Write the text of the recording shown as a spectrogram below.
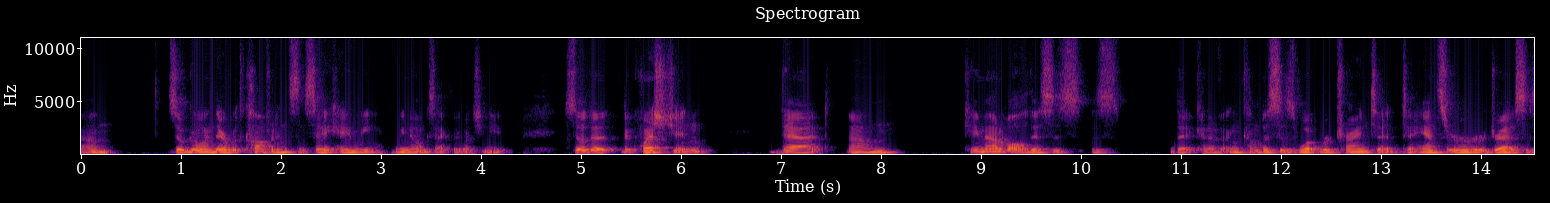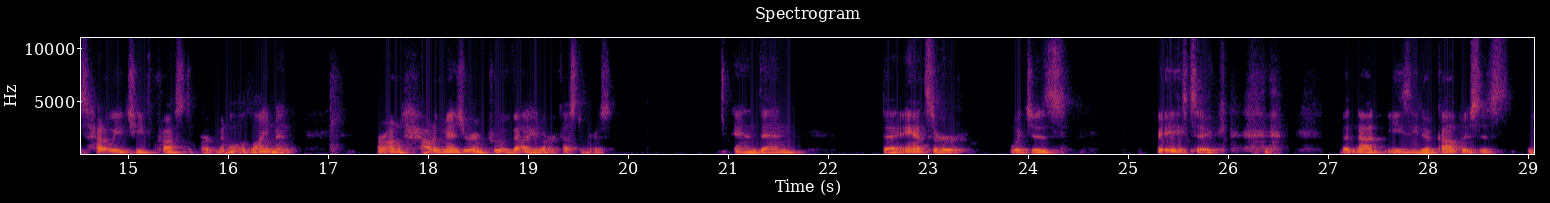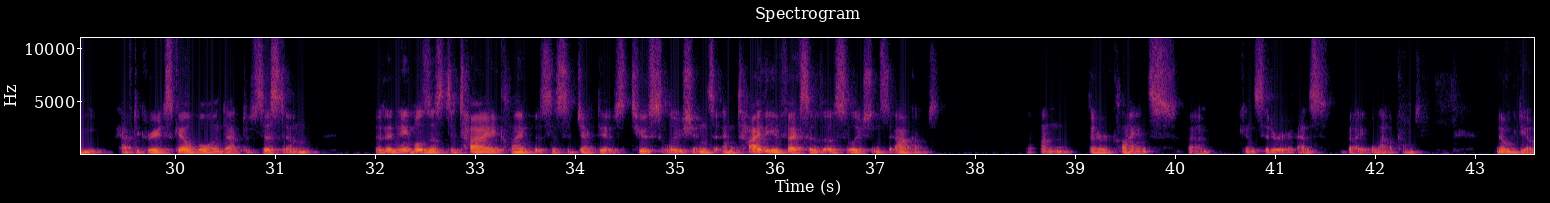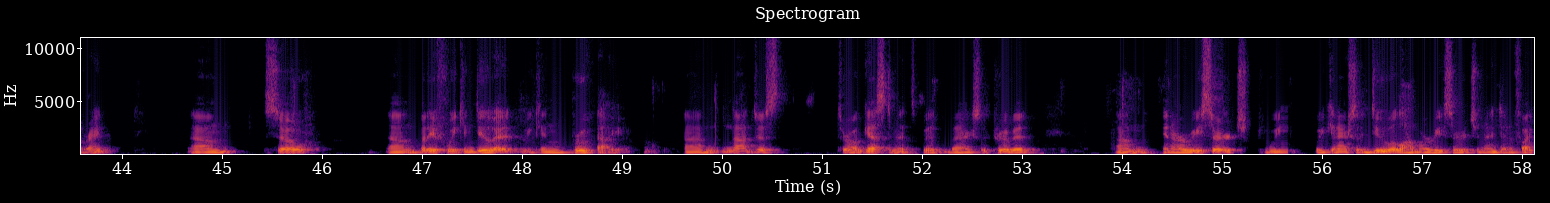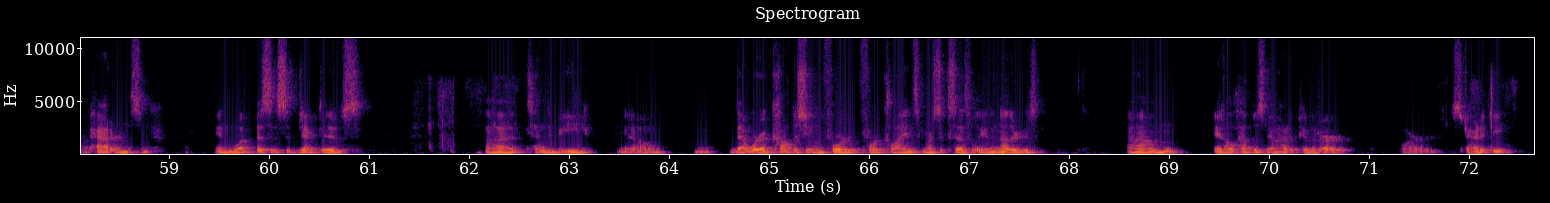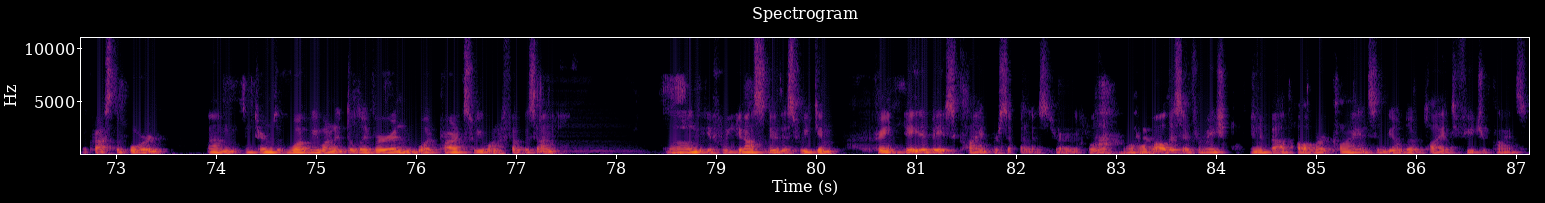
Um, so go in there with confidence and say, hey, we, we know exactly what you need. So the, the question that um, came out of all of this is, is that kind of encompasses what we're trying to, to answer or address is how do we achieve cross-departmental alignment around how to measure and prove value to our customers? And then the answer, which is basic but not easy to accomplish, is we have to create a scalable and adaptive system that enables us to tie client business objectives to solutions and tie the effects of those solutions to outcomes um, that our clients um, consider as valuable outcomes. No big deal, right? Um, so, um, but if we can do it, we can prove value, um, not just throw out guesstimates, but, but actually prove it. Um, in our research, we we can actually do a lot more research and identify patterns and, and what business objectives uh, tend to be, you know, that we're accomplishing for for clients more successfully than others. Um, it'll help us know how to pivot our our strategy across the board um, in terms of what we want to deliver and what products we want to focus on. And if we can also do this, we can create database client personas, right? We'll, we'll have all this information about all of our clients and be able to apply it to future clients.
